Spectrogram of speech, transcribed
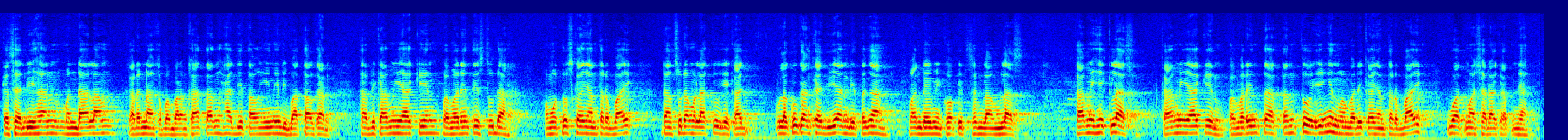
kesedihan mendalam karena keberangkatan haji tahun ini dibatalkan. Tapi kami yakin pemerintah sudah memutuskan yang terbaik dan sudah melakukan melakukan kajian di tengah pandemi Covid-19 kami ikhlas kami yakin pemerintah tentu ingin memberikan yang terbaik buat masyarakatnya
